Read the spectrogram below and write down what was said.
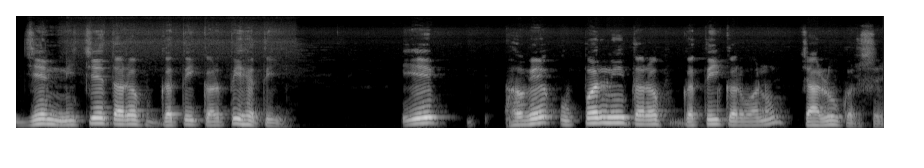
જે નીચે તરફ ગતિ કરતી હતી, એ હવે ઉપરની તરફ ગતિ કરવાનું ચાલુ કરશે.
